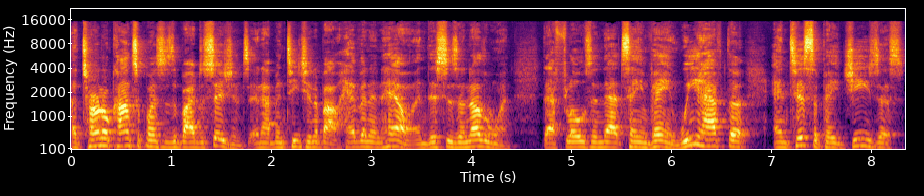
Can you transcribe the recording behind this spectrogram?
eternal consequences of our decisions and I've been teaching about heaven and hell and this is another one that flows in that same vein. We have to anticipate Jesus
